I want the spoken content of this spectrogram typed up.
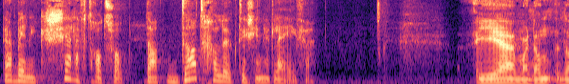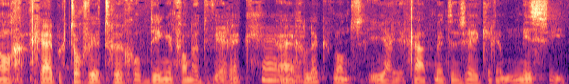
daar ben ik zelf trots op... dat dat gelukt is in het leven? Ja, maar dan, dan grijp ik toch weer terug op dingen van het werk eigenlijk. Want ja, je gaat met een zekere missie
